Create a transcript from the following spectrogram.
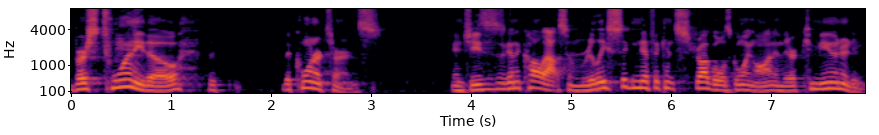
Verse 20, though, the, the corner turns. And Jesus is going to call out some really significant struggles going on in their community.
